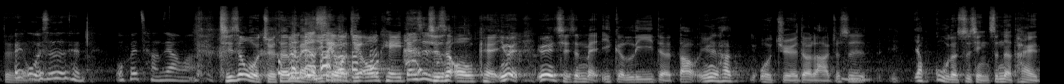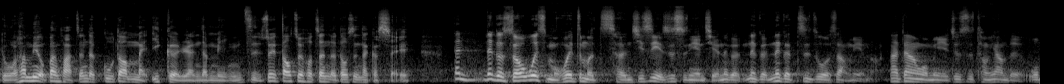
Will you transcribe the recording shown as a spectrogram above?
对，哎，我是很我会常这样吗？其实我觉得每一个，我觉得 OK，但是其实 OK，因为因为其实每一个 leader 到，因为他我觉得啦，就是要顾的事情真的太多，他没有办法真的顾到每一个人的名字，所以到最后真的都是那个谁。但那个时候为什么会这么沉？其实也是十年前那个那个那个制作上面嘛。那当然我们也就是同样的，我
